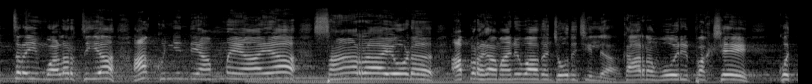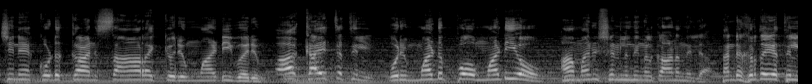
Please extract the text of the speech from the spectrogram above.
ഇത്രയും വളർത്തിയ ആ കുഞ്ഞിന്റെ അമ്മയായ സാറായോട് അബ്രഹാം അനുവാദം ചോദിച്ചില്ല. കാരണം ഒരു പക്ഷേ കൊച്ചിനെ കൊടുക്കാൻ സാറയ്ക്കൊരു മടി വരും. ആ കയറ്റത്തിൽ ഒരു മടുപ്പോ മടിയോ ആ മനുഷ്യനിൽ നിങ്ങൾ കാണുന്നില്ല. തന്റെ ഹൃദയത്തിൽ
